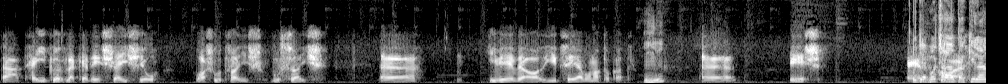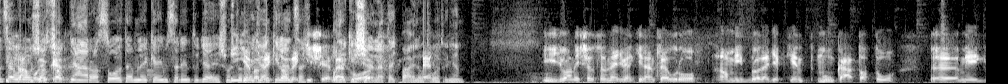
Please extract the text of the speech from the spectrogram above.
Tehát helyi közlekedésre is jó, vasútra is, buszra is, kivéve az ICE vonatokat. Uh-huh. És Ugye, ez, bocsánat, ha a 9 eurós az csak ez- nyárra szólt emlékeim szerint, ugye? És most Igen, a az egy- 49-es... az egy kísérlet az egy kísérlet, volt. egy pilot Ez- volt, igen. Így van, és ez az 49 euró, amiből egyébként munkáltató ö, még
